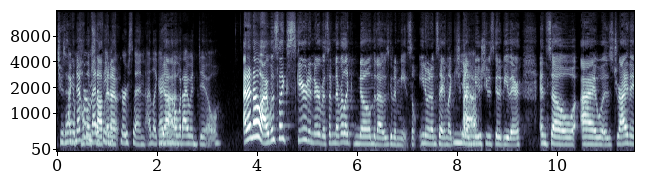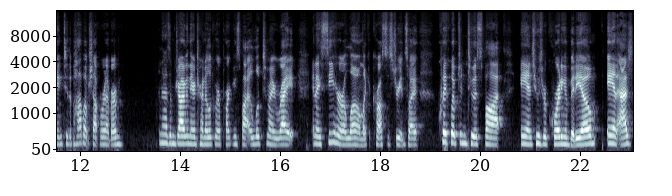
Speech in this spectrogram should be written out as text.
she was having I've a never pop-up met a famous I, person. I like. I don't know what I would do. I don't know. I was like scared and nervous. I've never like known that I was gonna meet So You know what I'm saying? Like Yeah. I knew she was gonna be there, and so I was driving to the pop up shop or whatever. And as I'm driving there, trying to look for a parking spot, I look to my right and I see her alone, like across the street. And so I quick whipped into a spot, and she was recording a video. And as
